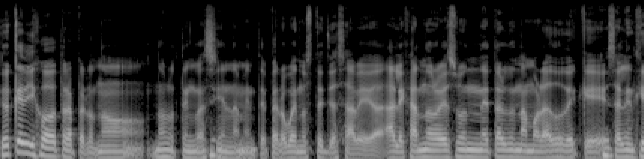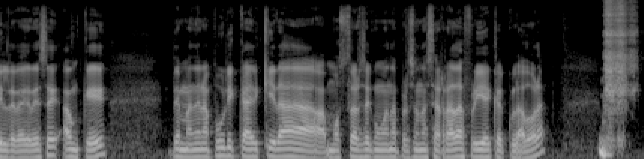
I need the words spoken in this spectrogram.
Creo que dijo otra, pero no, no lo tengo así en la mente. Pero bueno, usted ya sabe, Alejandro es un eterno enamorado de que Silent Hill regrese, aunque de manera pública él quiera mostrarse como una persona cerrada, fría y calculadora.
